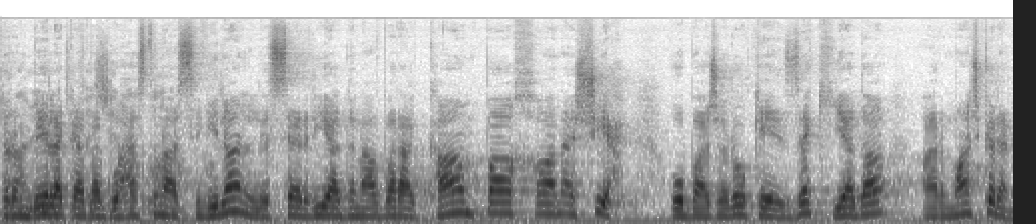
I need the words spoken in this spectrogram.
ترمبیلک و گوهستنا سیویلان لسر ریا دنابرا کامپا خان الشیح و باجاروک زکیه دا ارمانش کرن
